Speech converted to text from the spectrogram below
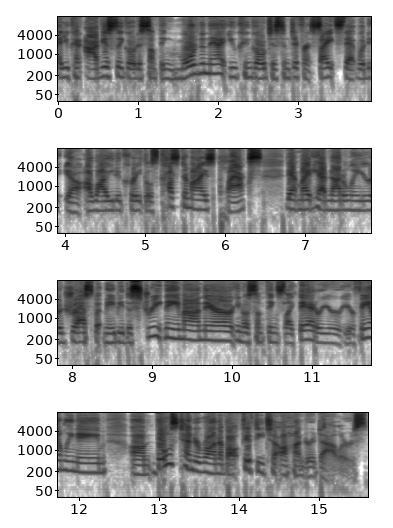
you can obviously go to something more than that. You can go to some different sites that would uh, allow you to create those customized plaques that might have not only your address but maybe the street name on there, you know, some things like that, or your your family name. Um, those tend to run about fifty to hundred dollars.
